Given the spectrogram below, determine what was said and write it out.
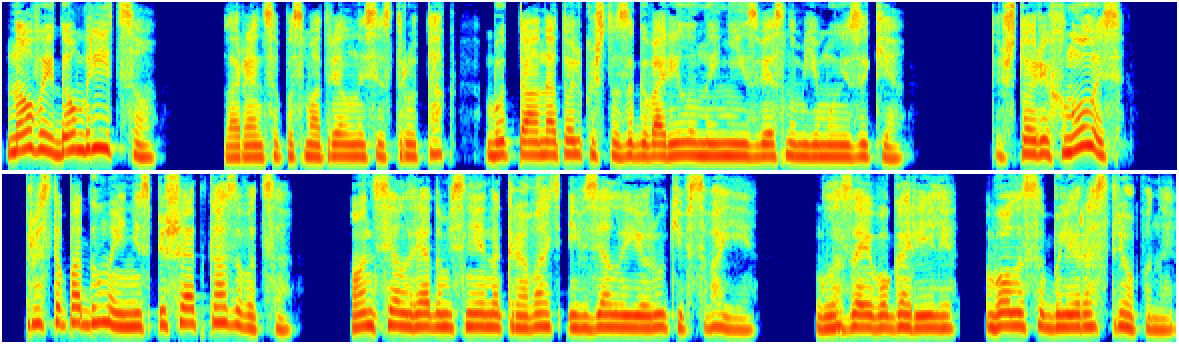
Новый дом Риццо». Лоренцо посмотрел на сестру так, будто она только что заговорила на неизвестном ему языке. «Ты что, рехнулась? Просто подумай, не спеши отказываться». Он сел рядом с ней на кровать и взял ее руки в свои. Глаза его горели, волосы были растрепаны.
